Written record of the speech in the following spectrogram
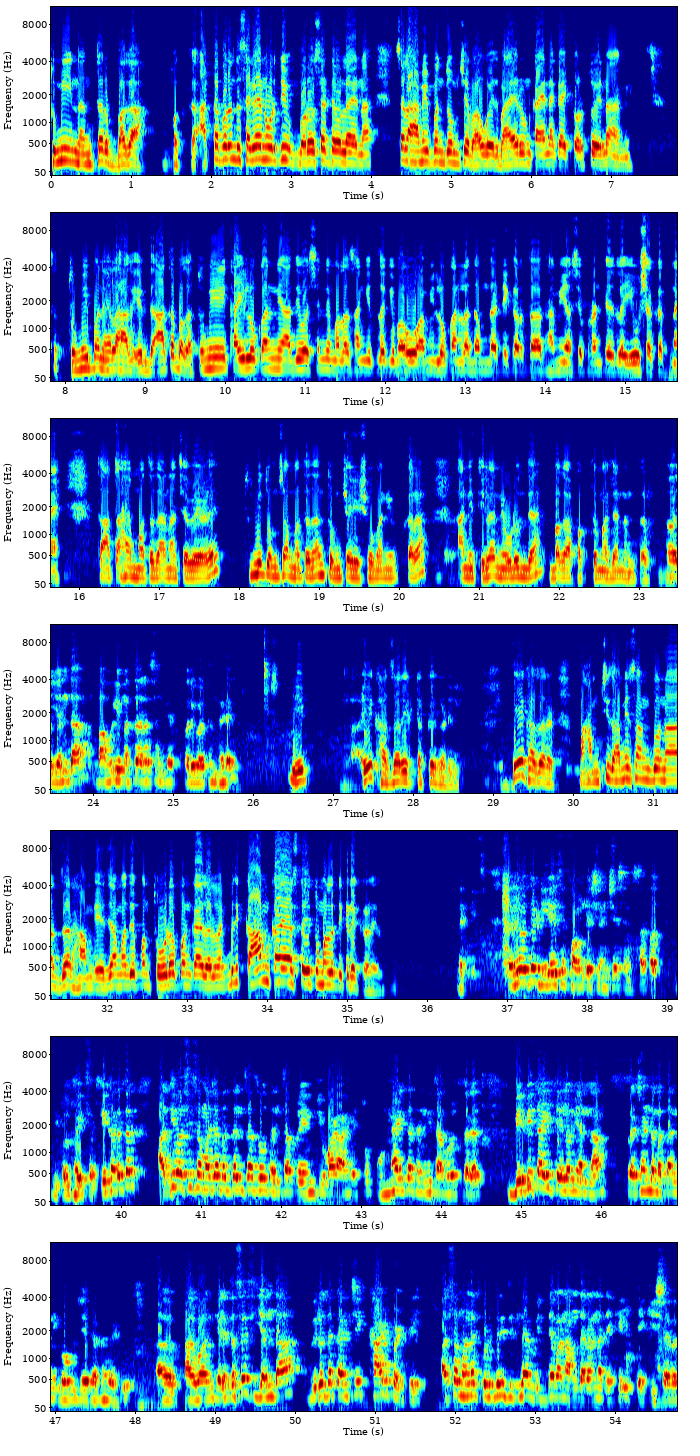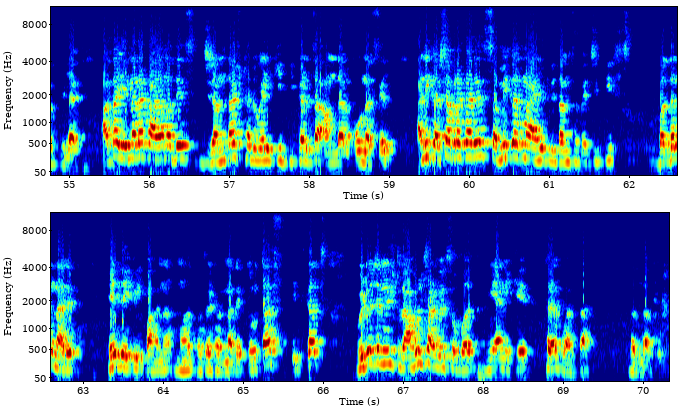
तुम्ही नंतर बघा फक्त. आतापर्यंत सगळ्यांवरती भरोसा ठेवलाय ना चला आम्ही पण तुमचे भाऊ आहेत. बाहेरून काय ना काय करतोय ना आम्ही. तर तुम्ही पण ह्याला हा एकदा आता बघा तुम्ही काही लोकांनी आदिवासींनी मला सांगितलं की भाऊ आम्ही लोकांना दमदाटी करतात आम्ही असे फ्रंटेजला येऊ शकत नाही. तर आता हा मतदानाच्या वेळ आहे. तुम्ही तुमचा मतदान तुमच्या हिशोबाने करा आणि तिला निवडून द्या. बघा फक्त माझ्या नंतर यंदा बाहुली मतदारसंघात परिवर्तन घडेल? एक एक हजार एक टक्के घडेल. एक हजार आमची आम्ही सांगतो ना जर हम याच्यामध्ये पण थोडं पण काय झालं नाही म्हणजे काम काय असतं हे तुम्हाला तिकडे कळेल. नक्कीच. तर हे होते डीएसए फाउंडेशनचे संस्थापक दीपक भाई खरं तर आदिवासी समाजाबद्दलचा जो त्यांचा प्रेम जिव्हाळा आहे तो पुन्हा एकदा त्यांनी जागृत करत बेबीताई तेलम यांना प्रचंड मतांनी बहुविजय करण्यासाठी आवाहन केले. तसेच यंदा विरोधकांची खाड पडतील असं म्हणत कुठेतरी तिथल्या विद्यमान आमदारांना देखील एक इशारा दिलाय. आता येणाऱ्या काळामध्ये जनताच ठरवेल की तिकडचा आमदार कोण असेल आणि कशा प्रकारे समीकरणं आहेत विधानसभेची ती बदलणार आहेत हे देखील पाहणं महत्वाचं ठरणार आहे. तुर्तास इतकंच व्हिडिओ जर्नलिस्ट राहुल साळवे सोबत मी अनिकेत ठळक वार्ता बदलापूर.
